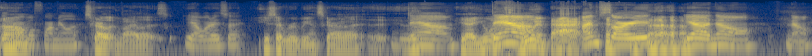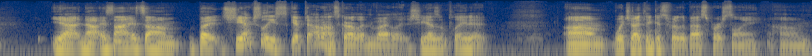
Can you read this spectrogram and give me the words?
The Um, normal formula. scarlet and violet Yeah, what did I say? you said ruby and scarlet Damn. yeah you went, Damn. you went back I'm sorry. yeah, no. No. yeah no it's not it's um but she actually skipped out on scarlet and violet she hasn't played it um which i think is for the best personally um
